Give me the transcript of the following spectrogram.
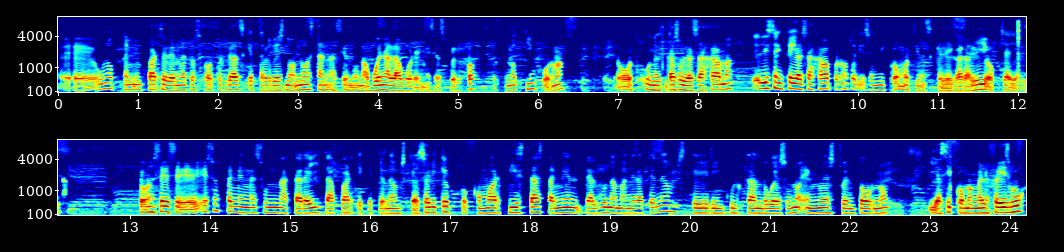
Eh, uno también parte de nuestras autoridades que tal vez no, no están haciendo una buena labor en ese aspecto, porque no te informan. O en el caso del Sahama, dicen que hay el Sahama, pero no te dicen ni cómo tienes que llegar allí o qué hay allá. Entonces, eh, eso también es una tareita aparte que tenemos que hacer y que como artistas también de alguna manera tenemos que ir inculcando eso ¿no? en nuestro entorno y así como en el Facebook,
